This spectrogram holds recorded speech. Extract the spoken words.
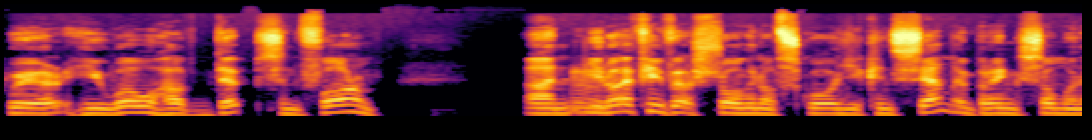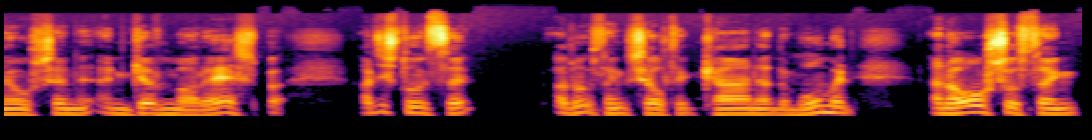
where he will have dips in form. And you hmm. know, if you've got a strong enough squad, you can certainly bring someone else in and give him a rest. But I just don't think I don't think Celtic can at the moment. And I also think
